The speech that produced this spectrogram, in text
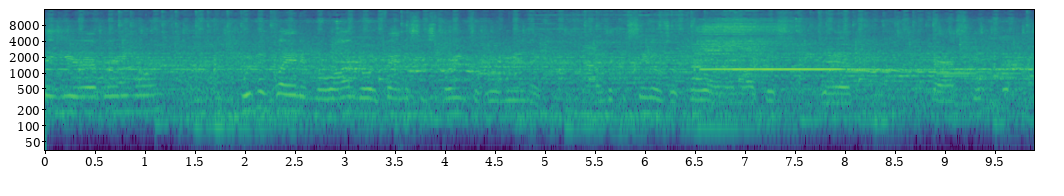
anything here ever anymore. We've been playing at Morongo and Fantasy Springs and we're winning. And the casinos are full and like this uh, dead basket.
